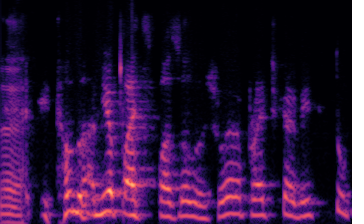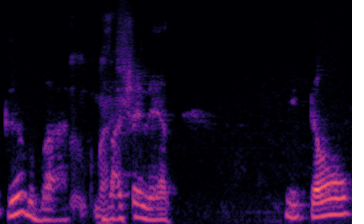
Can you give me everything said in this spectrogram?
É. Então a minha participação no show era praticamente tocando baixo, baixo elétrico. Então,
